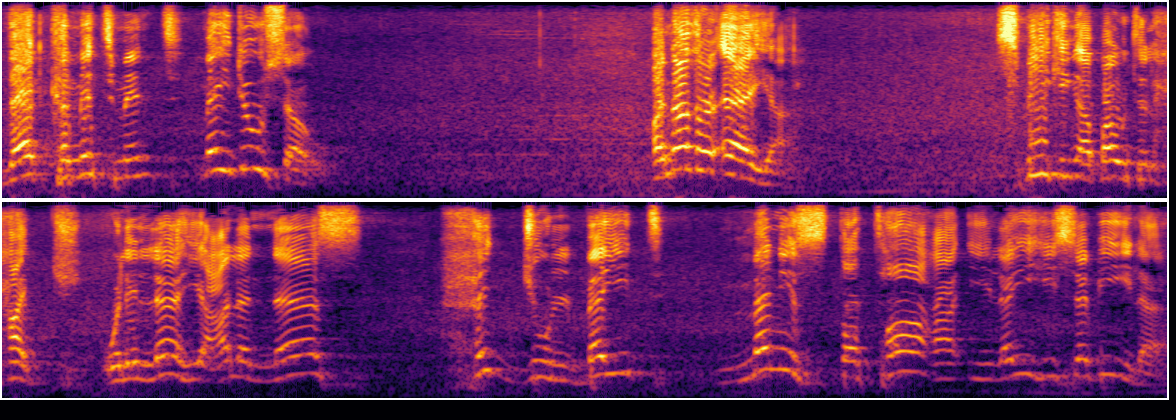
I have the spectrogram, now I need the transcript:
that commitment may do so. Another ayah speaking about al-Hajj ولله على الناس حج البيت من استطاع إليه سبيلا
